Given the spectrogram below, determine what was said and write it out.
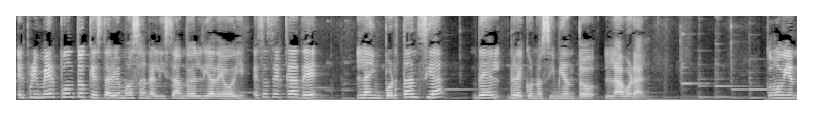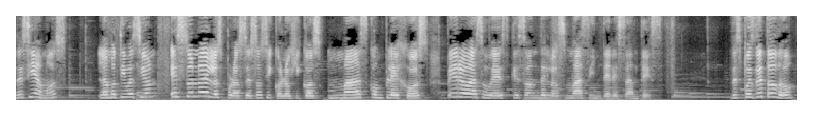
el primer punto que estaremos analizando el día de hoy es acerca de la importancia del reconocimiento laboral. Como bien decíamos, la motivación es uno de los procesos psicológicos más complejos, pero a su vez que son de los más interesantes. Después de todo,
